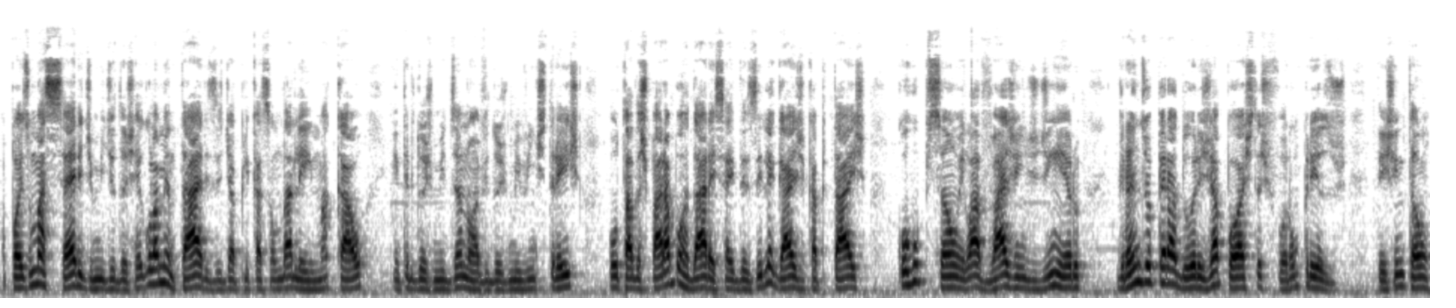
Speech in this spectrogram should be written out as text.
Após uma série de medidas regulamentares e de aplicação da lei em Macau entre 2019 e 2023, voltadas para abordar as saídas ilegais de capitais, corrupção e lavagem de dinheiro, grandes operadores de apostas foram presos. Desde então,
